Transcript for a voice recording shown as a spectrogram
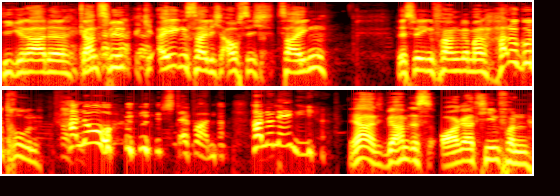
die gerade ganz wild gegenseitig auf sich zeigen. Deswegen fragen wir mal, hallo Gudrun. Hallo, Stefan. Hallo, Leni. Ja, wir haben das Orga-Team von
